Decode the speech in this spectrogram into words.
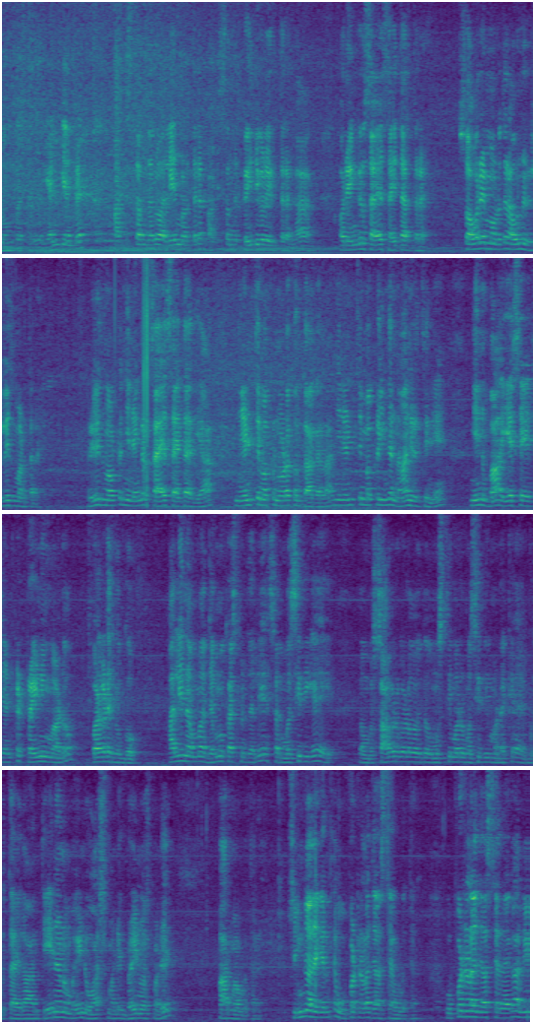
ನಮ್ಮ ಕಾಶ್ಮೀರ ಹೆಂಗೆ ಅಂದರೆ ಪಾಕಿಸ್ತಾನದವರು ಅಲ್ಲಿ ಏನು ಮಾಡ್ತಾರೆ ಪಾಕಿಸ್ತಾನದ ಕೈದಿಗಳು ಇರ್ತಾರಲ್ಲ, ಅವ್ರು ಹೆಂಗ್ರ ಸಹಾಯ ಸಾಯ್ತಾ ಇರ್ತಾರೆ. ಸೊ ಅವ್ರೇನು ಮಾಡ್ತಾರೆ ಅವ್ರನ್ನ ರಿಲೀಸ್ ಮಾಡ್ತಾರೆ. ರಿಲೀಸ್ ಮಾಡ್ಬಿಟ್ಟು, ನೀನು ಹೆಂಗ್ರ ಸಹಾಯ ಸಾಯ್ತಾ ಇದೆಯಾ? ನೀನು ಹೆಂಡತಿ ಮಕ್ಕಳು ನೋಡೋಕ್ಕಂತ ಆಗಲ್ಲ. ನೀನು ಹೆಂಡತಿ ಮಕ್ಕಳಿಂದ ನಾನು ಇರ್ತೀನಿ. ನೀನು ಬಾ ಎಸ್ ಏಜೆಂಟ್ಗೆ ಟ್ರೈನಿಂಗ್ ಮಾಡು, ಒಳಗಡೆ ನುಗ್ಗು. ಅಲ್ಲಿ ನಮ್ಮ ಜಮ್ಮು ಕಾಶ್ಮೀರದಲ್ಲಿ ಸ ಮಸೀದಿಗೆ ಸಾವಿರಗಳು ಇದು ಮುಸ್ಲಿಮರು ಮಸೀದಿ ಮಾಡೋಕ್ಕೆ ಬಿಡ್ತಾ ಇಲ್ಲ ಅಂತ ಏನೇನೋ ಮೈಂಡ್ ವಾಶ್ ಮಾಡಿ ಬ್ರೈನ್ ವಾಶ್ ಮಾಡಿ ಪಾರ್ ಮಾಡಿಬಿಡ್ತಾರೆ. ಸೊ ಹಿಂಗಾದಾಗಂತೆ ಉಪಟಳ ಜಾಸ್ತಿ ಆಗ್ಬಿಡುತ್ತೆ. ಉಪಟಳ ಜಾಸ್ತಿ ಆದಾಗ ಅಲ್ಲಿ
